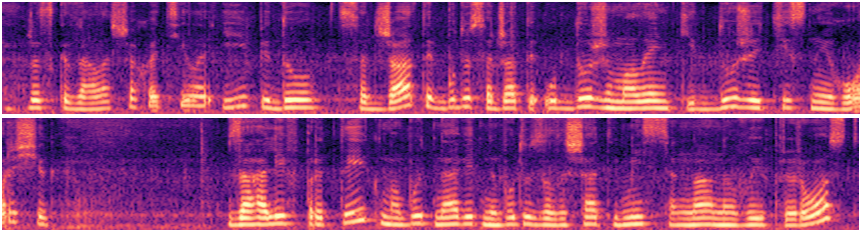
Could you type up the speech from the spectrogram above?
розказала, що хотіла, і піду саджати. Буду саджати у дуже маленький, дуже тісний горщик. Взагалі впритик, мабуть, навіть не буду залишати місця на новий прирост.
